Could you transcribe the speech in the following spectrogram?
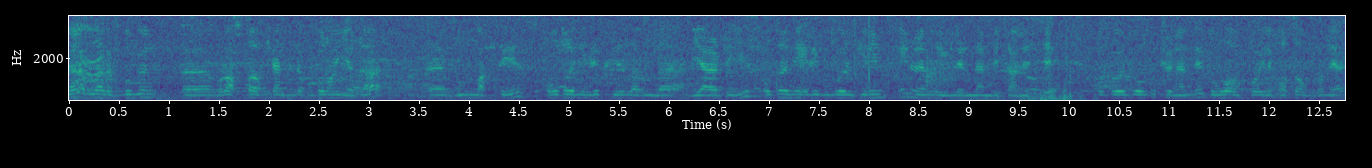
Merhabalar, bugün e, Wrocław kentinde Polonya'da e, bulunmaktayız. Odra Nehri kıyılarında bir yerdeyiz. Odra Nehri bu bölgenin en önemli nehirlerinden bir tanesi. Bu bölge oldukça önemli. Doğu Avrupa ile Batı Avrupa'nın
